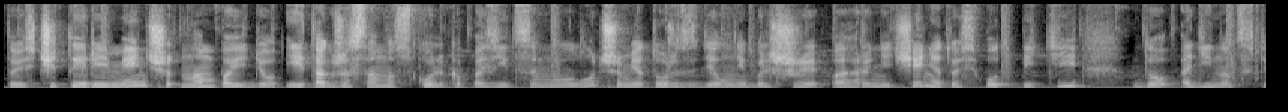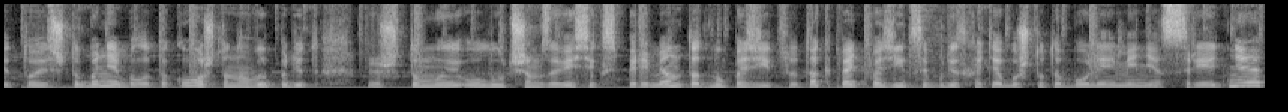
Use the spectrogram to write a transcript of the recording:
То есть 4 и меньше нам пойдет. И также само сколько позиций мы улучшим, я тоже сделал небольшие ограничения, то есть от 5 до 11. То есть чтобы не было такого, что нам выпадет, что мы улучшим за весь эксперимент одну позицию. Так 5 позиций будет хотя бы что-то более-менее среднее,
